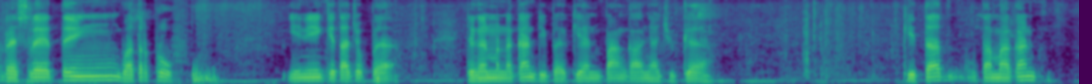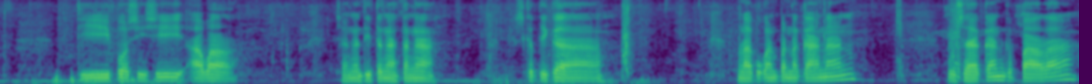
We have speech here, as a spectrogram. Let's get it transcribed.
resleting waterproof. Ini kita coba dengan menekan di bagian pangkalnya juga. Kita utamakan di posisi awal. Jangan di tengah-tengah. Ketika melakukan penekanan usahakan kepala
